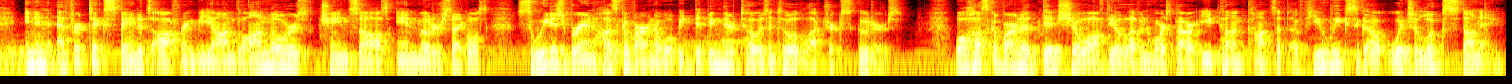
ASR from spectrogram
In an effort to expand its offering beyond lawnmowers, chainsaws, and motorcycles, Swedish brand Husqvarna will be dipping their toes into electric scooters. While Husqvarna did show off the 11 horsepower E-Pilen concept a few weeks ago, which looks stunning,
